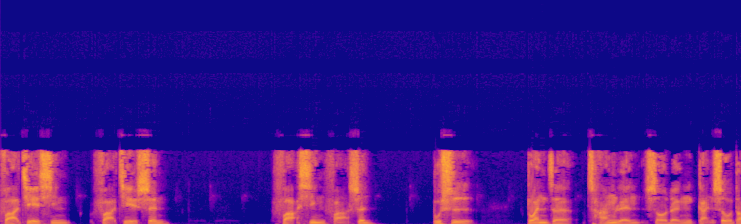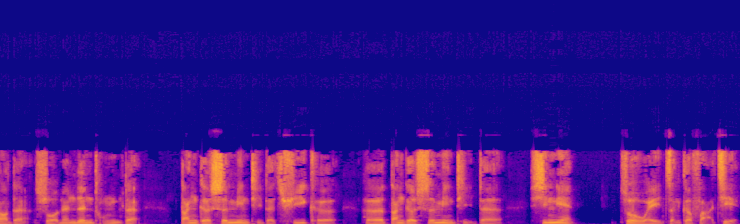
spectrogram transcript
法界心，法界身，法心法身，不是端着常人所能感受到的、所能认同的单个生命体的躯壳和单个生命体的心念作为整个法界，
